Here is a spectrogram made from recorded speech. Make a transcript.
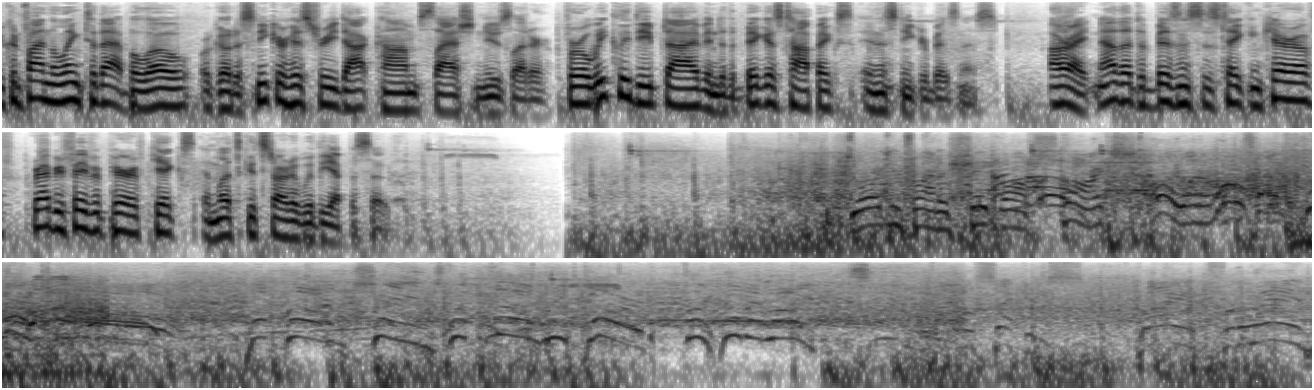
You can find the link to that below or go to sneakerhistory.com slash newsletter for a weekly deep dive into the biggest topics in the sneaker business. All right, now that the business is taken care of, grab your favorite pair of kicks and let's get started with the episode. Jordan trying to shake off Starks. Oh, what a LeBron James with no regard for human life. seconds. Bryant for the win.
